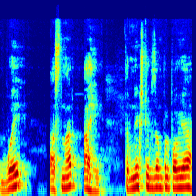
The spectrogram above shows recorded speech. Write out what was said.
वय असणार आहे. तर नेक्स्ट एक्झाम्पल पाहूया.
